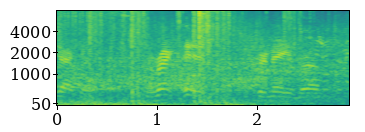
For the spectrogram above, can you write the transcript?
jacket. Direct hit grenade, bro.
